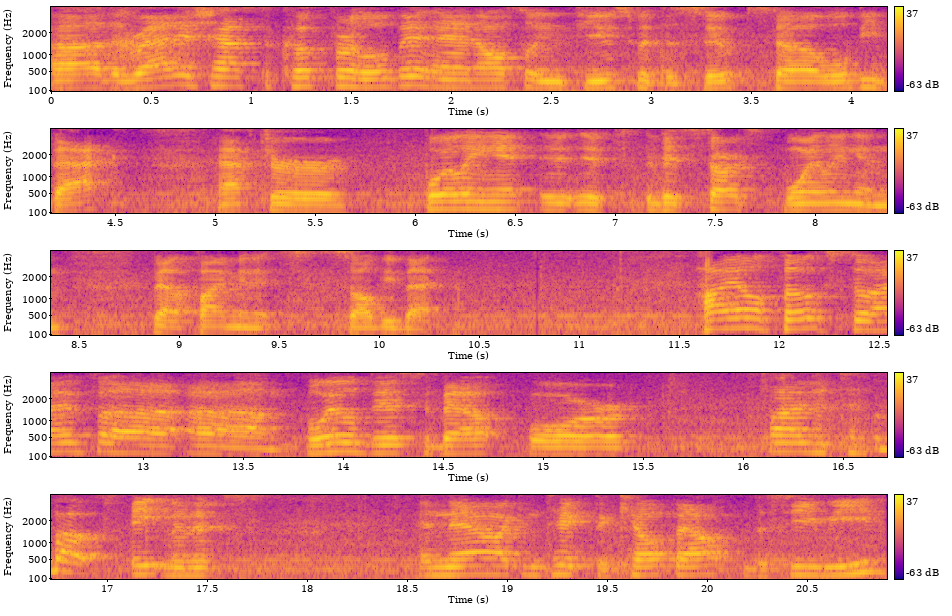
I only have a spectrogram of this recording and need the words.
Uh, the radish has to cook for a little bit and also infuse with the soup. So we'll be back after boiling it if, if it starts boiling in about five minutes. So I'll be back. Hi all folks, so I've uh, um, boiled this about for five to ten, about eight minutes. And now I can take the kelp out, the seaweed,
